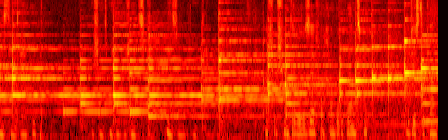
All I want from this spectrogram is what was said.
Ministrant Jakub. Kościół Świętego Józefa, Hamburg-Wandsbek, 25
